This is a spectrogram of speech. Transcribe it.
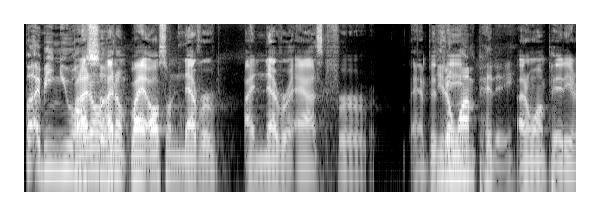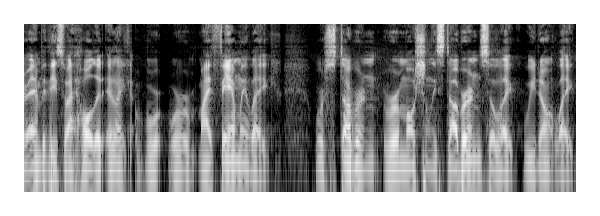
but i mean you But I also don't. I don't. I also never. I never ask for empathy. you don't want pity I don't want pity or empathy, so I hold it. Like we're, we're my family. Like we're stubborn. We're emotionally stubborn. So like we don't like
